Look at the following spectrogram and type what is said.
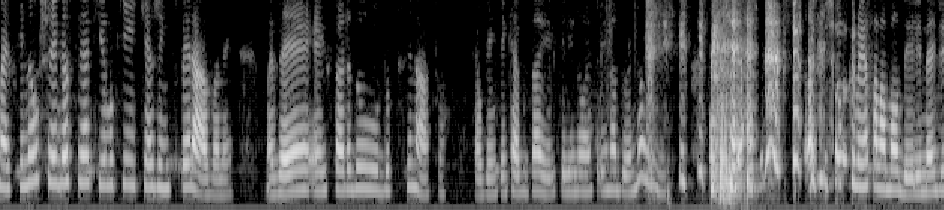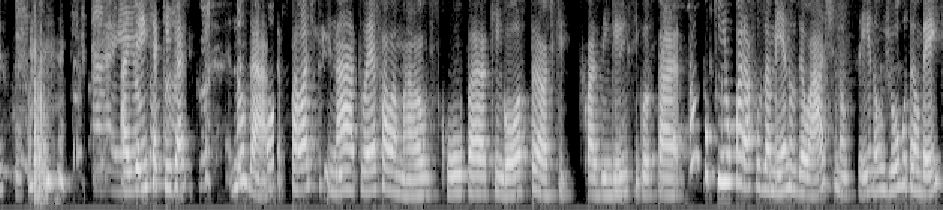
mas que não chega a ser aquilo que, que a gente esperava, né? Mas é, é a história do, do piscinato. Alguém tem que avisar ele que ele não é treinador, não. Obrigada. A gente falou que não ia falar mal dele, né? Desculpa. Ai, A é gente aqui já-. Não dá. Falar de piscinato é falar mal, desculpa. Quem gosta, acho que quase ninguém, se gostar, tá um pouquinho parafusa menos, eu acho, não sei, não julgo também.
